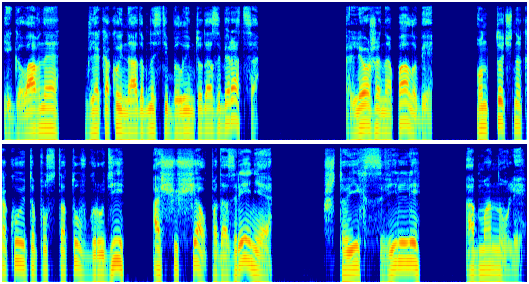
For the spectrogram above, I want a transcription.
И главное, для какой надобности было им туда забираться? Лежа на палубе, он точно какую-то пустоту в груди ощущал подозрение, что их с Вилли обманули.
